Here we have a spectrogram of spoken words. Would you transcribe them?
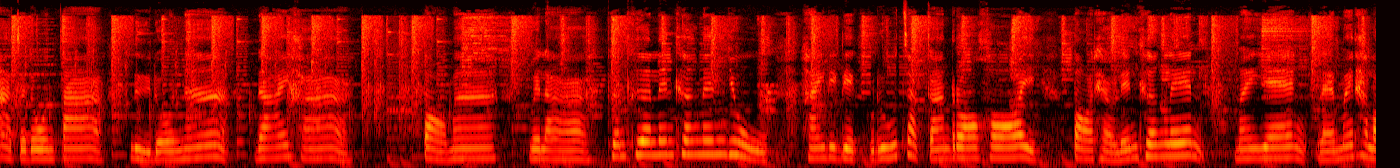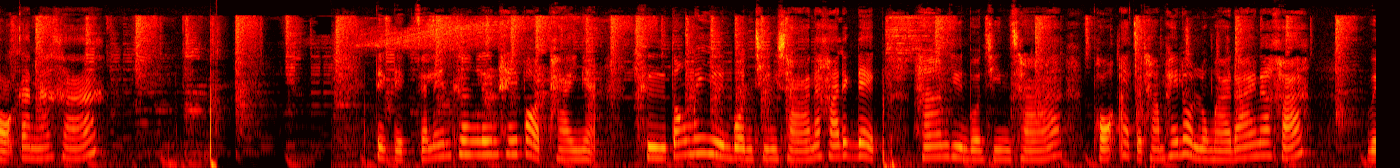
อาจจะโดนตาหรือโดนหน้าได้ค่ะ ต่อมาเวลาเพื่อนๆเล่นเครื่องเล่นอยู่ ให้เด็กๆรู้จักการรอคอย ต่อแถวเล่นเครื่องเล่น ไม่แย่งและไม่ทะเลาะกันนะคะ เด็กๆจะเล่นเครื่องเล่นให้ปลอดภัยเนี่ยคือต้องไม่ยืนบนชิงช้านะคะ เด็กๆ ห้ามยืนบนชิงช้า เพราะอาจจะทำให้หล่นลงมาได้นะคะ เว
